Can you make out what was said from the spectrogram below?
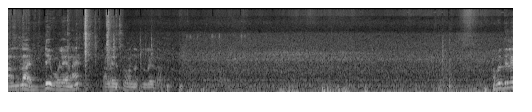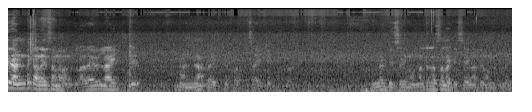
നല്ല അടിപൊളിയാണ് കളേഴ്സ് വന്നിട്ടുള്ള ഇതാണ് അപ്പോൾ ഇതിൽ രണ്ട് കളേഴ്സാണ് വന്നിട്ടുള്ളത്. അതായത് ലൈറ്റ് മഞ്ഞ ലൈറ്റ് പച്ചായിട്ട് നല്ല ഡിസൈനും നല്ല രസമുള്ള ഡിസൈൻ അത് വന്നിട്ടുള്ളത്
